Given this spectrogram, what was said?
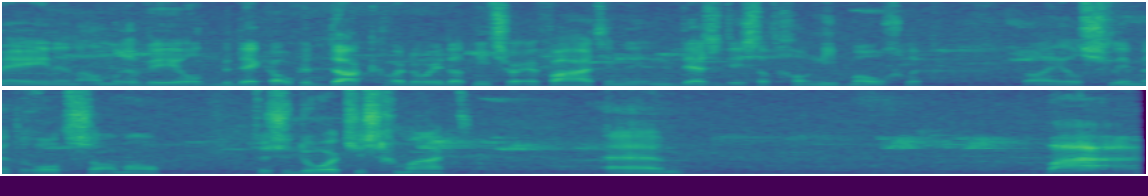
mee in een andere wereld. Bedekken ook het dak, waardoor je dat niet zo ervaart. In de, in de desert is dat gewoon niet mogelijk. Wel heel slim met rotsen, allemaal tussendoortjes gemaakt. Um, maar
